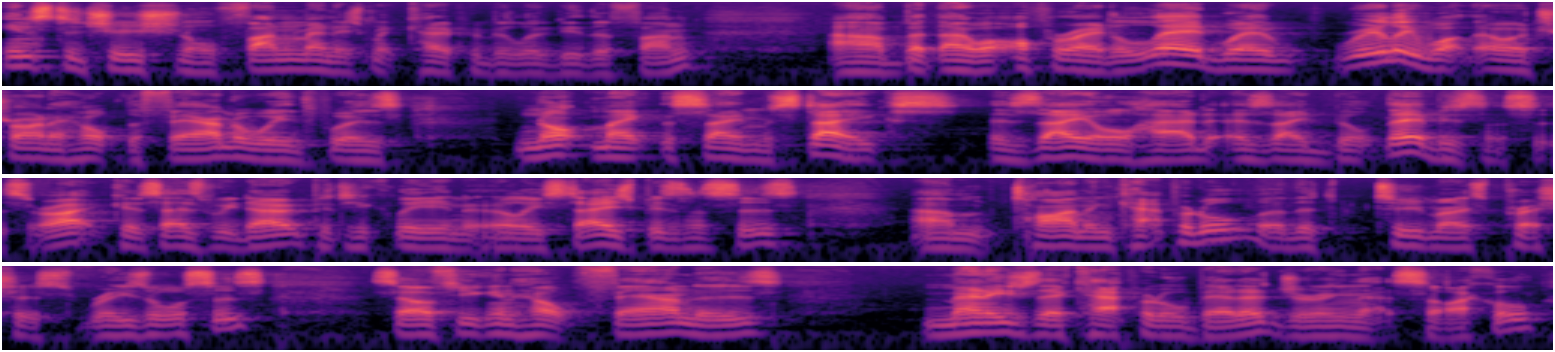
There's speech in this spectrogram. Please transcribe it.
institutional fund management capability to the fund. Uh, but they were operator led, where really what they were trying to help the founder with was not make the same mistakes as they all had as they built their businesses, right? Because as we know, particularly in early stage businesses, um, time and capital are the two most precious resources. So if you can help founders manage their capital better during that cycle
